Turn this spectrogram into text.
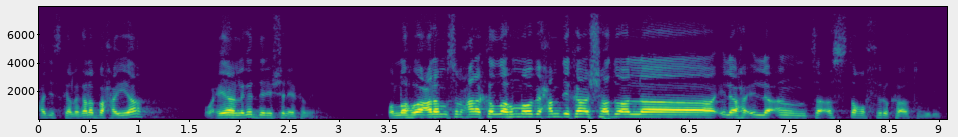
xadiiska lagala baxaya waxyaalaha laga daliishanaya ka mid a wallahu aclam subxaanaka allahuma wabixamdika ashhadu an laa ilaaha ila anta astaqfiruka atuub ilayk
